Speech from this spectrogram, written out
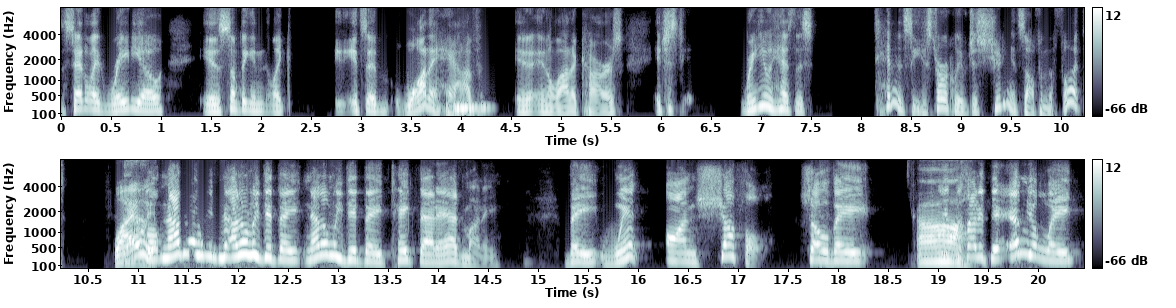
Satellite radio is something in like it's a want to have mm-hmm. in, in a lot of cars. It's just radio has this tendency historically of just shooting itself in the foot. Well, Yeah. always, Well, not only not only did they not only did they take that ad money, they went on shuffle. So they Ah, decided to emulate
